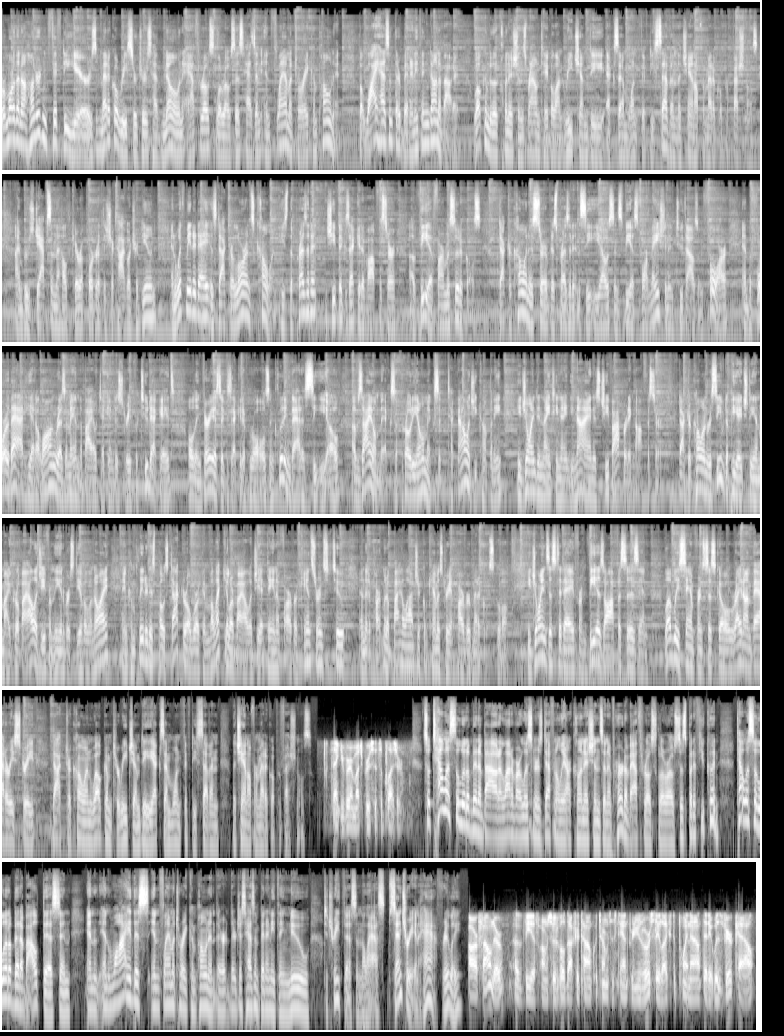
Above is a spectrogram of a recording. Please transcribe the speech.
For more than 150 years, medical researchers have known atherosclerosis has an inflammatory component. But why hasn't there been anything done about it? Welcome to the Clinicians Roundtable on ReachMD XM 157, the channel for medical professionals. I'm Bruce Japsen, the healthcare reporter at the Chicago Tribune, and with me today is Dr. Lawrence Cohen. He's the president and chief executive officer of VIA Pharmaceuticals. Dr. Cohen has served as president and CEO since VIA's formation in 2004, and before that, he had a long resume in the biotech industry for two decades, holding various executive roles, including that as CEO of Zyomyx, a proteomics technology company he joined in 1999 as chief operating officer. Dr. Cohen received a PhD in microbiology from the University of Illinois and completed his postdoctoral work in molecular biology at Dana Farber Cancer Institute and the Department of Biological Chemistry at Harvard Medical School. He joins us today from VIA's offices in lovely San Francisco, right on Battery Street. Dr. Cohen, welcome to ReachMD XM 157, the channel for medical professionals. Thank you very much, Bruce. It's a pleasure. So, tell us a little bit about. A lot of our listeners definitely are clinicians and have heard of atherosclerosis. But if you could tell us a little bit about this and and and why this inflammatory component there there just hasn't been anything new to treat this in the last century and a half, really. Our founder of Via Pharmaceutical, Dr. Tom Quertermous at Stanford University, likes to point out that it was Virchow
